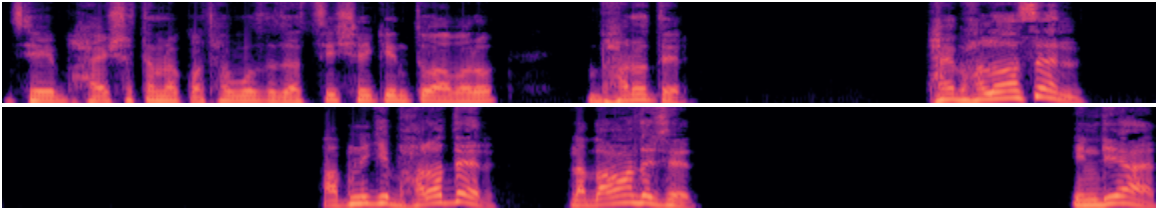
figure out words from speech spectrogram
যে ভাইয়ের সাথে আমরা কথা বলতে যাচ্ছি, সে কিন্তু আবারও ভারতের। ভাই, ভালো আছেন? আপনি কি ভারতের না বাংলাদেশের? ইন্ডিয়ার?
